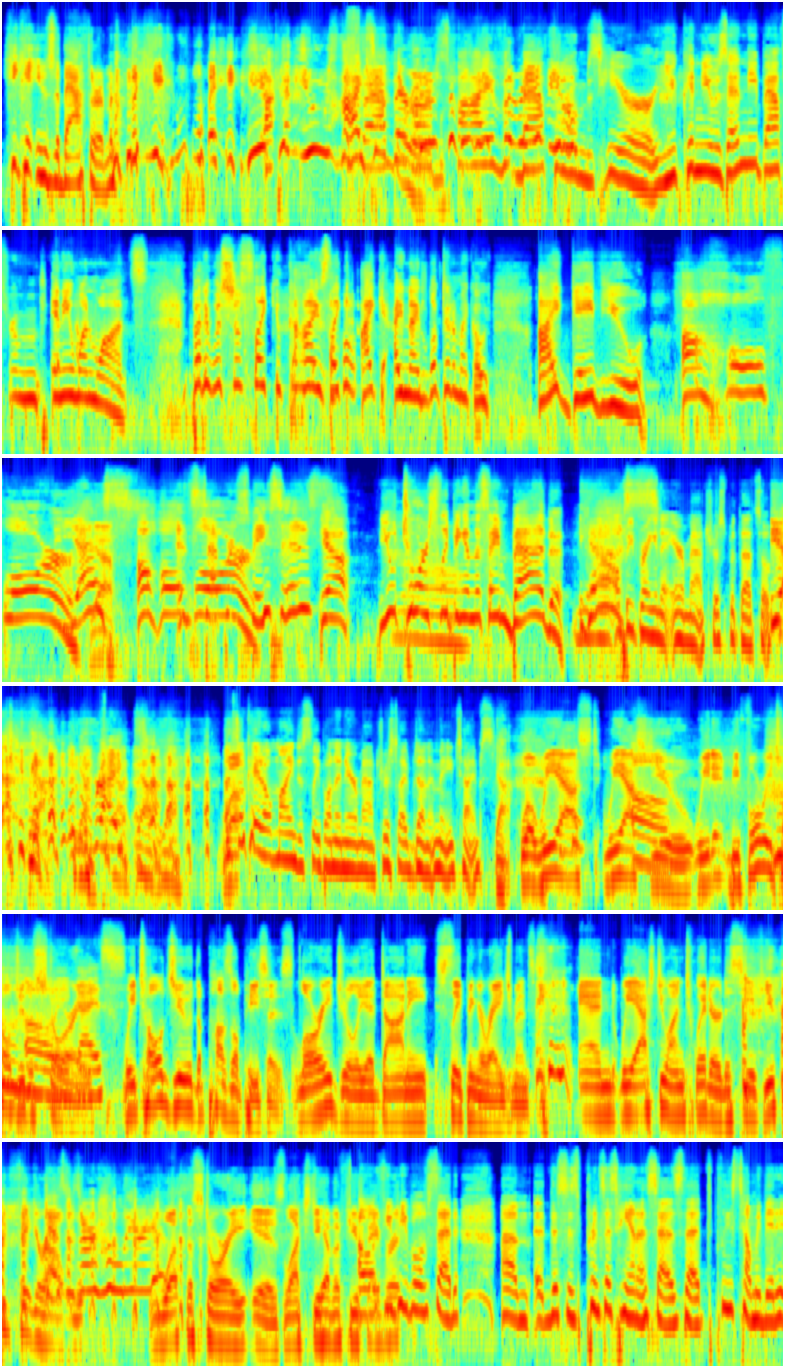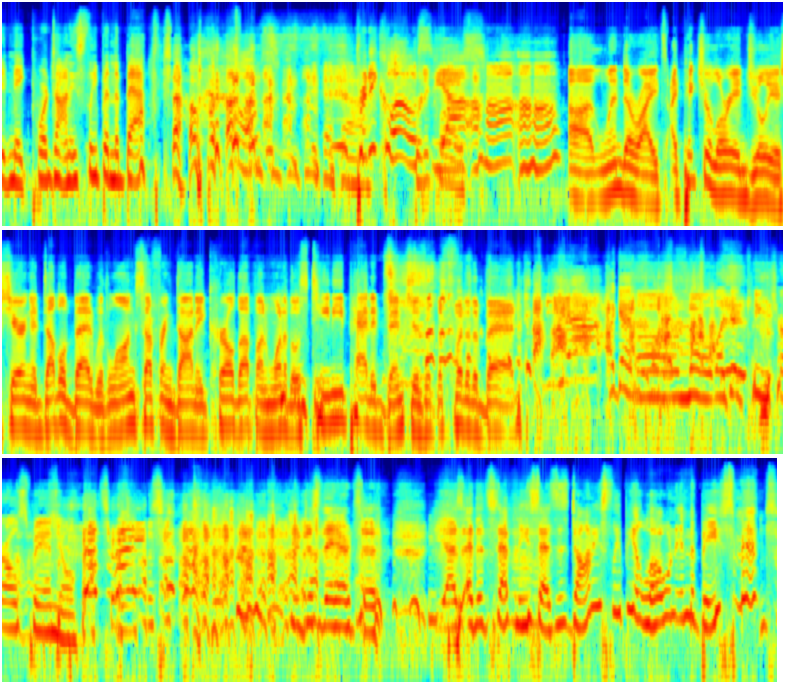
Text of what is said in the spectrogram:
he can't use the bathroom. And I'm like, wait, He can use the I said there are bathroom. five three you. bathrooms here. You can use any bathroom anyone wants. But it was just like you guys, like oh. I and I looked at him. I go, I gave you a whole floor. yes, Yes. a whole and floor. separate spaces. Yeah, you two are sleeping in the same bed. Yeah, I'll be bringing an air mattress, but that's okay. Yeah, right. Yeah, yeah, That's Well- okay. I don't mind to sleep on an air mattress. I've done it many times. yeah. Well, we asked we asked you. We did before we told you the Oh, you story. guys. We told you the puzzle pieces: Lori, Julia, Donnie, sleeping arrangements, and we asked you on Twitter to see if you could figure out Guesses are hilarious. what the story is. Lex, do you have a few Oh, favorite? a few people have said, um, this is Princess Hannah says that, please tell me they didn't make poor Donnie sleep in the bathtub. Pretty close. Pretty Yeah. close. Uh huh. Uh huh. Uh, Linda writes, I picture Lori and Julia sharing a double bed with long suffering Donnie curled up on one of those teeny padded benches at the foot of the bed. Yeah. Again, Oh no, like a King Charles Spaniel. That's right. You're just there to. Yes. And then Stephanie says, is Donnie sleeping alone in the basement?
